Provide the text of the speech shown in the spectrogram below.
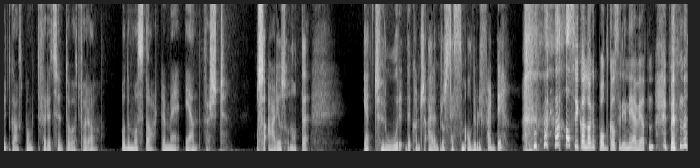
utgangspunktet for et sunt og godt forhold. Og du må starte med én først. Og så er det jo sånn at det, jeg tror det kanskje er en prosess som aldri blir ferdig. altså, vi kan lage podkaster inn i evigheten, men,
